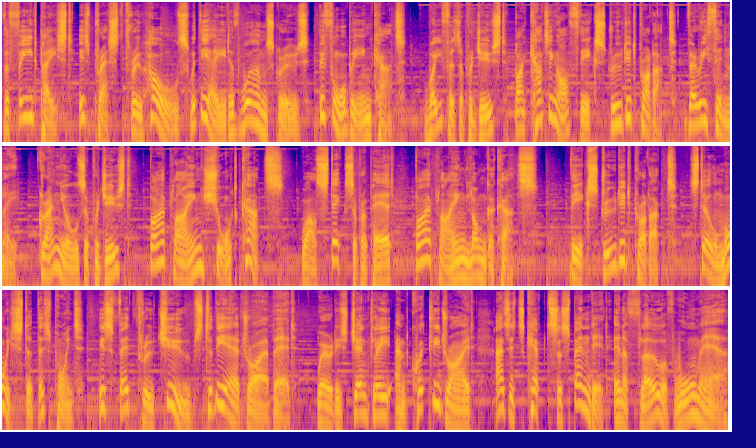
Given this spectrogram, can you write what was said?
The feed paste is pressed through holes with the aid of worm screws before being cut. Wafers are produced by cutting off the extruded product very thinly. Granules are produced by applying short cuts, while sticks are prepared by applying longer cuts. The extruded product, still moist at this point, is fed through tubes to the air dryer bed where it is gently and quickly dried as it's kept suspended in a flow of warm air.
